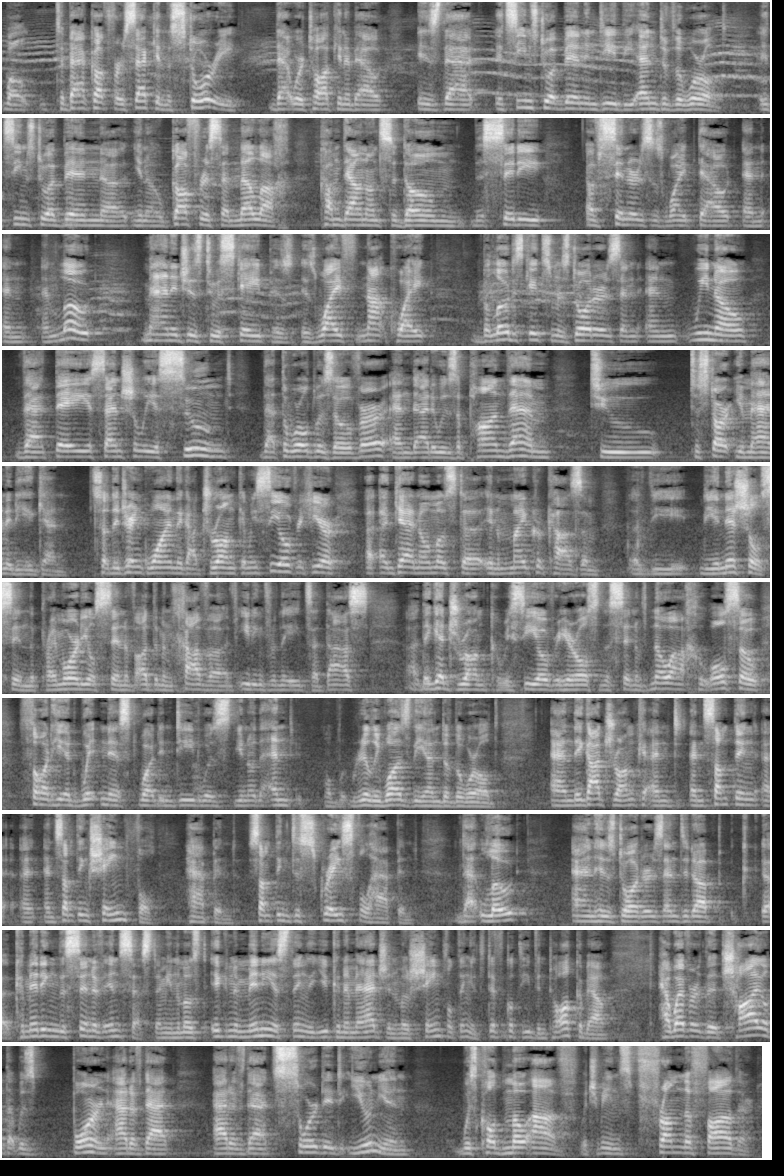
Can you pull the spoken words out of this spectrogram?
well, to back up for a second, the story that we're talking about is that it seems to have been indeed the end of the world. It seems to have been, uh, you know, Gafris and Melach come down on Sodom. The city of sinners is wiped out, and, and, and Lot manages to escape. His, his wife, not quite, but Lot escapes from his daughters, and, and we know that they essentially assumed that the world was over and that it was upon them to, to start humanity again. So they drank wine, they got drunk, and we see over here uh, again, almost uh, in a microcosm, uh, the the initial sin, the primordial sin of Adam and Chava of eating from the Eitz Hadas. Uh, they get drunk. We see over here also the sin of Noach, who also thought he had witnessed what indeed was, you know, the end, well, really was the end of the world. And they got drunk, and and something uh, uh, and something shameful happened, something disgraceful happened. That Lot and his daughters ended up uh, committing the sin of incest. I mean, the most ignominious thing that you can imagine, the most shameful thing. It's difficult to even talk about. However, the child that was born out of that out of that sordid union was called Moav, which means from the father.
